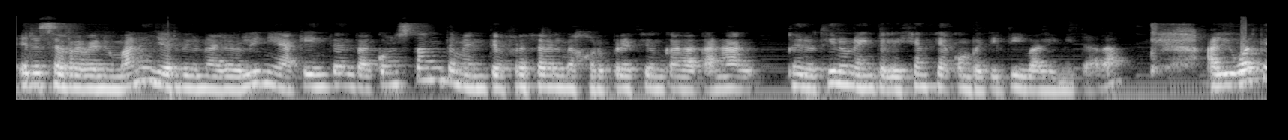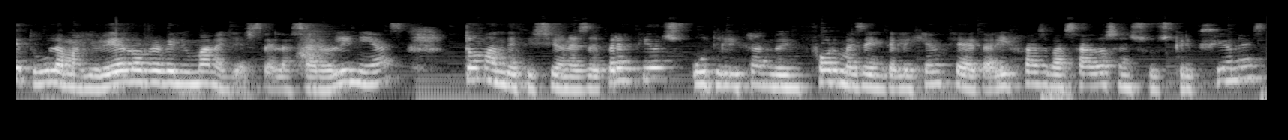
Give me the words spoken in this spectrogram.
Eres el revenue manager de una aerolínea que intenta constantemente ofrecer el mejor precio en cada canal, pero tiene una inteligencia competitiva limitada. Al igual que tú, la mayoría de los revenue managers de las aerolíneas toman decisiones de precios utilizando informes de inteligencia de tarifas basados en suscripciones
